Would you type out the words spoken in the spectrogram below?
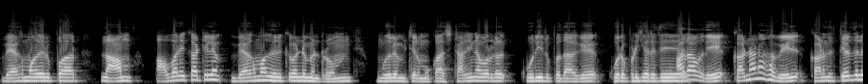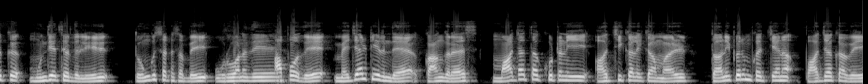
வேகமாக இருப்பார். நாம் அவரை காட்டிலும் வேகமாக இருக்க வேண்டும் என்றும் முதலமைச்சர் மு ஸ்டாலின் அவர்கள் கூறியிருப்பதாக கூறப்படுகிறது. அதாவது கர்நாடகாவில் கடந்த தேர்தலுக்கு முந்தைய தேர்தலில் தொங்கு சட்டசபை உருவானது. அப்போது மெஜாரிட்டி இருந்த காங்கிரஸ் மஜத கூட்டணியை ஆட்சிக்கு கலைக்காமல் தனிப்பெரும் கட்சியான பாஜகவை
